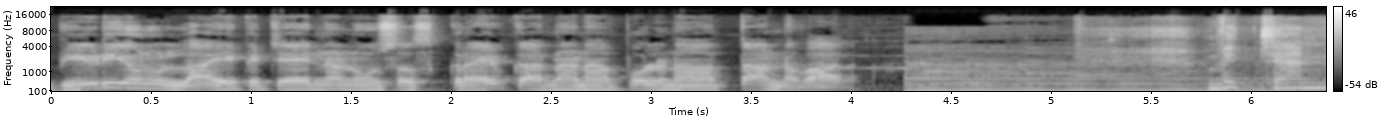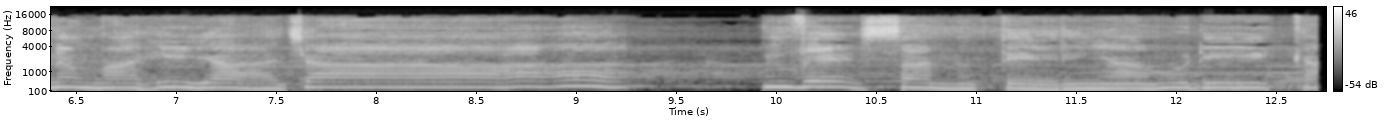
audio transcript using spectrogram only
ਵੀਡੀਓ ਨੂੰ ਲਾਈਕ, ਚੈਨਲ ਨੂੰ ਸਬਸਕ੍ਰਾਈਬ ਕਰਨਾ ਨਾ ਭੁੱਲਣਾ। ਧੰਨਵਾਦ। ਵਿਚਨ ਮਹੀਆ ਜਾ ਵੇ ਸਨ ਤੇਰੀਆਂ ਉਡੀਕਾਂ।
